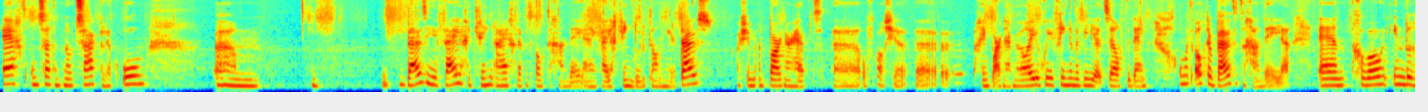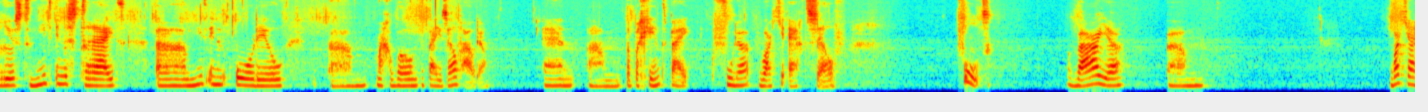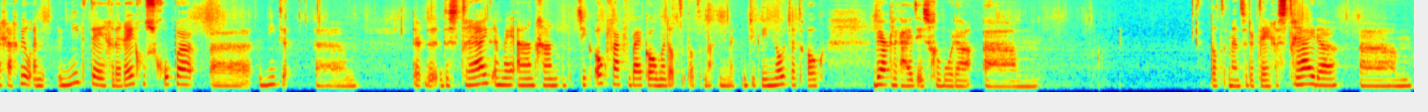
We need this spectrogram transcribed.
echt ontzettend noodzakelijk om um, buiten je veilige kring eigenlijk het ook te gaan delen. En in veilige kring bedoel ik dan meer thuis. Als je een partner hebt uh, of als je uh, geen partner maar wel hele goede vrienden met wie je hetzelfde denkt. Om het ook daarbuiten te gaan delen. En gewoon in de rust, niet in de strijd, uh, niet in het oordeel. ehm, maar gewoon het bij jezelf houden. En ehm, dat begint bij voelen wat je echt zelf voelt. Waar je. Ehm, wat jij graag wil. En niet tegen de regels schoppen. Uh, niet de, de, de, de, strijd ermee aangaan. Want dat zie ik ook vaak voorbij komen. Dat, dat nou, met natuurlijk die noodwet ook werkelijkheid is geworden. Um, dat mensen er tegen strijden. Um,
